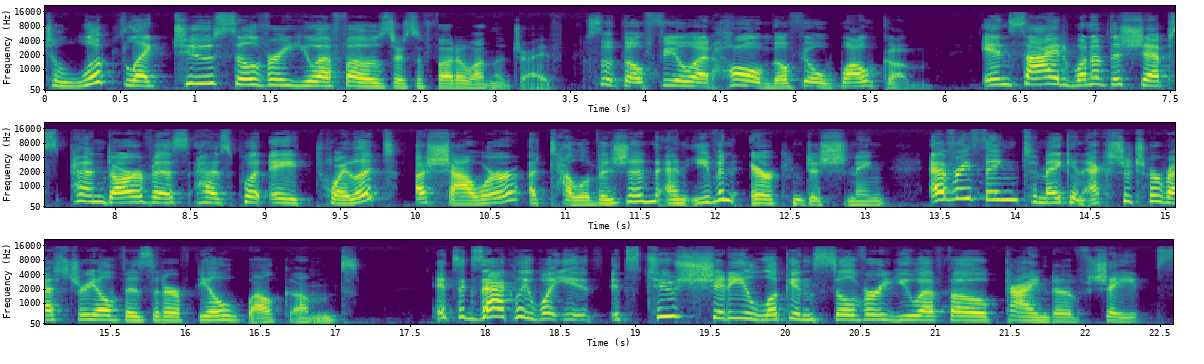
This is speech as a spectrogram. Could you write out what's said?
to look like two silver UFOs. There's a photo on the drive. so that they'll feel at home. They'll feel welcome. Inside one of the ships, Pendarvis has put a toilet, a shower, a television, and even air conditioning. Everything to make an extraterrestrial visitor feel welcomed. It's exactly what you it's two shitty looking silver UFO kind of shapes.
